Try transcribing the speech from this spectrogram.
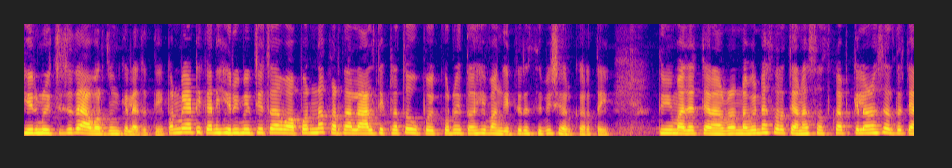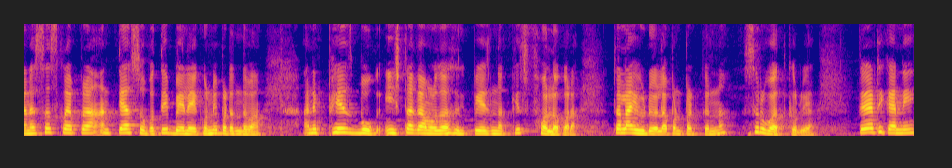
हिरवी मिरचीचं ते आवर्जून केल्या जाते. पण मी या ठिकाणी हिरवी मिरचीचा वापर न करता लाल तिखटाचा उपयोग करून इथं ही वांग्याची रेसिपी शेअर करते. तुम्ही माझ्या चॅनलवर नवीन असाल तर चॅनल सबस्क्राईब केलं नसेल तर चॅनल सबस्क्राईब करा आणि त्यासोबत ते बेल ऐकून बटन दवा आणि फेसबुक इंस्टाग्रामवर जर असेल पेज नक्कीच फॉलो करा. चला व्हिडिओला आपण पटकन सुरुवात करूया. तर या ठिकाणी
